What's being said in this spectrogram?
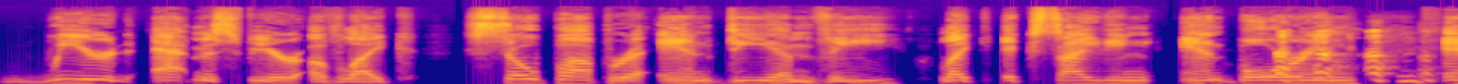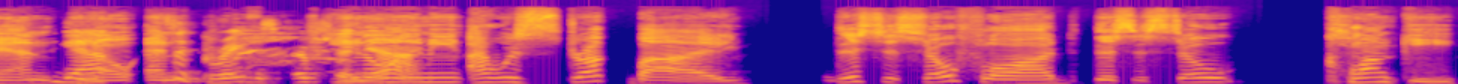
weird atmosphere of like soap opera and DMV, like exciting and boring. and, Yeah. you know, and That's a great description. you know yeah. what I mean? I was struck by this is so flawed, this is so clunky,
